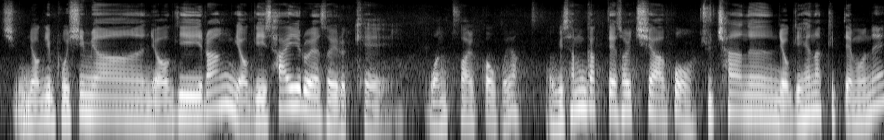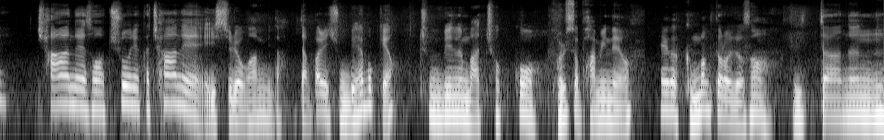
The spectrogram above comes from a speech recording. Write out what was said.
지금 여기 보시면 여기랑 여기 사이로 해서 이렇게 원투 할 거고요. 여기 삼각대 설치하고 주차는 여기 해놨기 때문에 차 안에서 추우니까 차 안에 있으려고 합니다. 일단 빨리 준비해 볼게요. 준비는 마쳤고 벌써 밤이네요. 해가 금방 떨어져서 일단은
